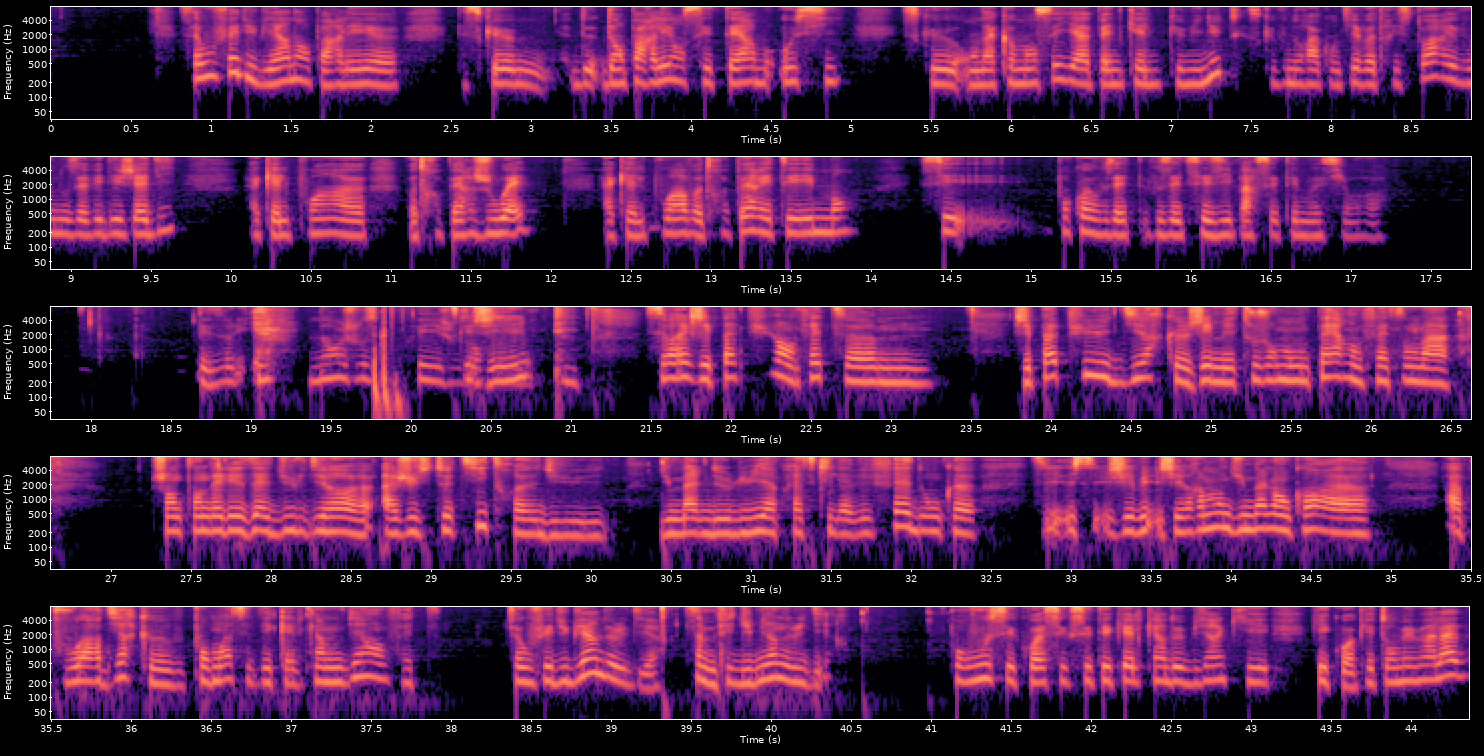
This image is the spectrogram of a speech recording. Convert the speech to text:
Ça vous fait du bien d'en parler, parce que d'en parler en ces termes aussi? Parce qu'on a commencé il y a à peine quelques minutes, parce que vous nous racontiez votre histoire et vous nous avez déjà dit à quel point votre père jouait à quel point votre père était aimant. C'est pourquoi vous êtes vous êtes saisi par cette émotion. Désolée. Non, je vous en prie. C'est vrai que j'ai pas pu en fait, euh, j'ai pas pu dire que j'aimais toujours mon père. En fait, on m'a, j'entendais les adultes dire euh, à juste titre euh, du, du mal de lui après ce qu'il avait fait. Donc j'ai vraiment du mal encore à, à pouvoir dire que pour moi c'était quelqu'un de bien en fait. Ça vous fait du bien de le dire? Ça me fait du bien de le dire. Pour vous, c'est quoi? C'est que c'était quelqu'un de bien qui est, qui est quoi? Qui est tombé malade?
